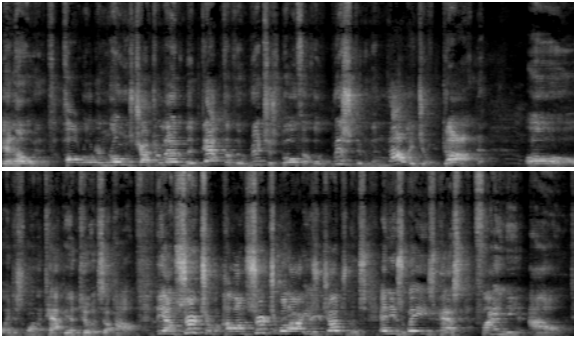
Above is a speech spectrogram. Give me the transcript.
You know, and Paul wrote in Romans chapter 11, the depth of the riches, both of the wisdom and the knowledge of God. Oh, I just want to tap into it somehow. The unsearchable, how unsearchable are his judgments and his ways past finding out.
